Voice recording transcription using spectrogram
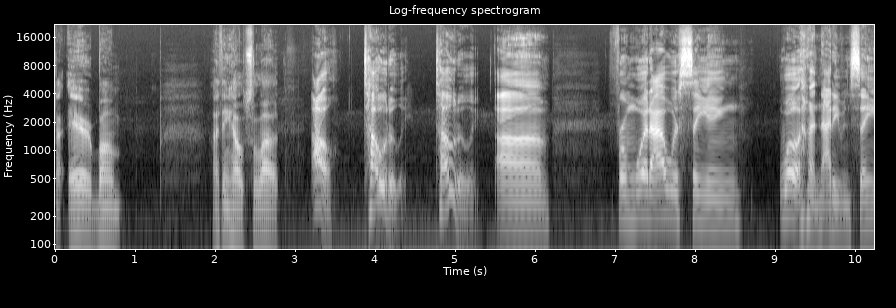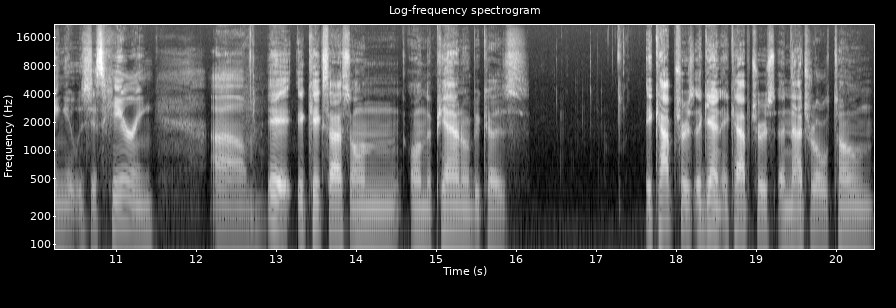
uh, air bump, I think helps a lot. Oh, totally, totally. Um, from what I was seeing, well, not even seeing, it was just hearing. Um, it, it kicks ass on on the piano because it captures again it captures a natural tone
